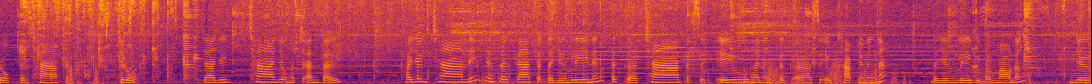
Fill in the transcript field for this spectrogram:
យកទៅឆាសាច់ជ្រូកចាយើងឆាយកមកឆ្អិនទៅហើយយើងឆានេះយើងត្រូវការទឹកដែលយើងលាយហ្នឹងទឹកឆាទឹកស៊ីអ៊ីវហើយនឹងទឹកស៊ីអ៊ីវខាប់យ៉ាងហ្នឹងណាដែលយើងលាយពីមុនមកហ្នឹងយើង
